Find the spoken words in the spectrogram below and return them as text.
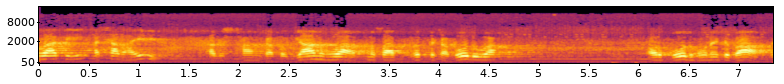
हुआ कि अच्छा भाई, अधिष्ठान का तो ज्ञान हुआ, आत्मसात भृत्य का बोध हुआ। और बोध होने के बाद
